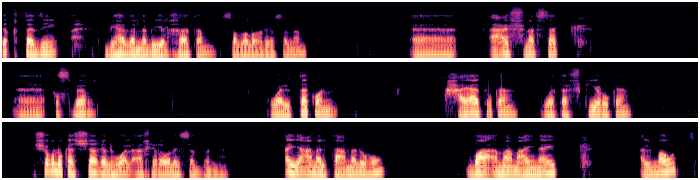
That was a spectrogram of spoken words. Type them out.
اقتدي بهذا النبي الخاتم صلى الله عليه وسلم. آه، أعف نفسك. آه، اصبر. ولتكن حياتك وتفكيرك. شغلك الشاغل هو الآخرة وليس الدنيا. أي عمل تعمله ضع أمام عينيك الموت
